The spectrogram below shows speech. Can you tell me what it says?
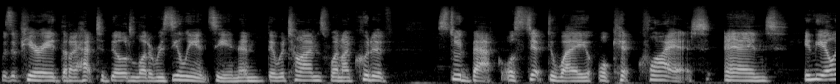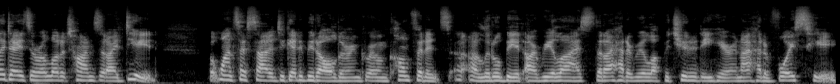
was a period that I had to build a lot of resilience in. And there were times when I could have stood back or stepped away or kept quiet. And in the early days, there were a lot of times that I did. But once I started to get a bit older and grow in confidence a, little bit, I realized that I had a real opportunity here and I had a voice here.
